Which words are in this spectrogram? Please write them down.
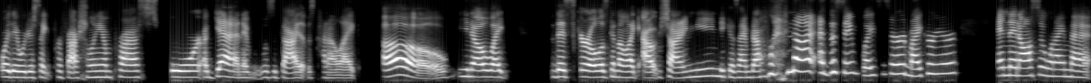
or they were just like professionally impressed. Or again, it was a guy that was kind of like, oh, you know, like this girl is gonna like outshine me because I'm definitely not at the same place as her in my career. And then also when I met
